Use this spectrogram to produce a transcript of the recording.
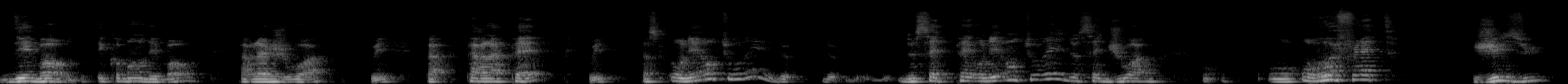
déborde. Et comment on déborde? Par la joie, oui, par, la paix, oui, parce qu'on est entouré de, cette paix, on est entouré de cette joie. on reflète Jésus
